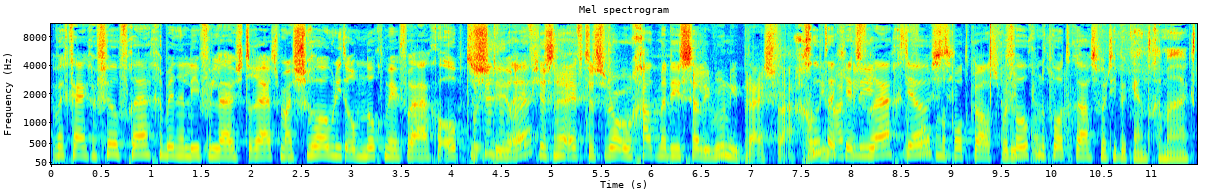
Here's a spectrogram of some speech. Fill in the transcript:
we krijgen veel vragen binnen, lieve luisteraars. Maar schroom niet om nog meer vragen op te sturen. Eventjes, nu even tussendoor. Hoe gaat het met die Sally Rooney prijsvraag? Goed dat je het vraagt, De Joost. volgende podcast wordt die Volgende bekendgemaakt. podcast wordt die bekendgemaakt.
